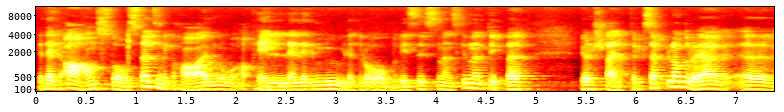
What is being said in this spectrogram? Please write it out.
et helt annet ståsted, som ikke har noe appell eller mulighet til å overbevise disse menneskene. Men type Bjørn Sterk f.eks. Han tror jeg uh,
